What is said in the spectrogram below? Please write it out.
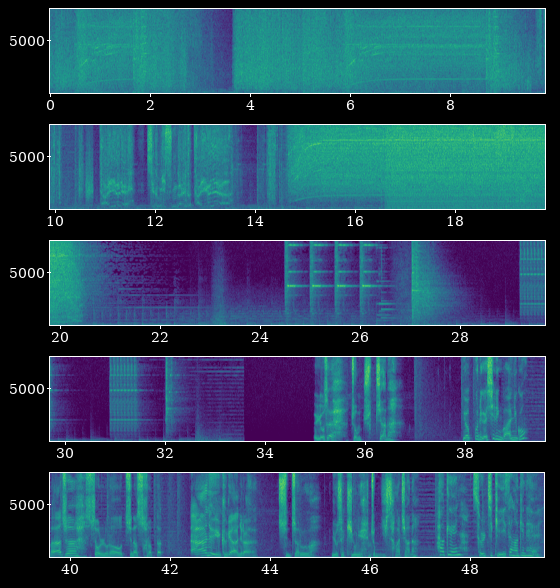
요새 좀 춥지 않아? 옆구리가 시린 거 아니고? 맞아, 솔로라 어찌나 서럽다. 아니, 그게 아니라 진짜로 요새 기온이 좀 이상하지 않아? 하긴 솔직히 이상하긴 해.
